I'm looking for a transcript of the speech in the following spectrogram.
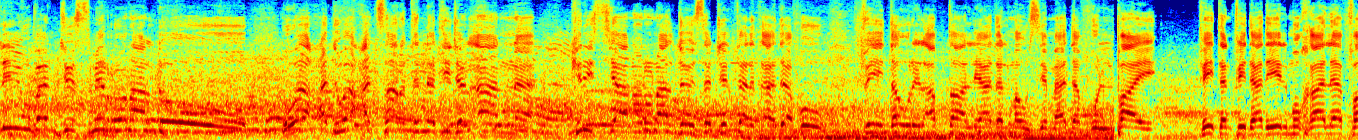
ليوفنتوس من رونالدو. واحد واحد صارت النتيجة الآن. كريستيانو رونالدو يسجل ثالث أهدافه في دوري الأبطال لهذا الموسم. هدفه الباي. في تنفيذ هذه المخالفة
